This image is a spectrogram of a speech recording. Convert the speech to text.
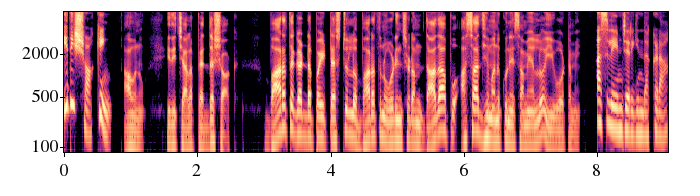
ఇది షాకింగ్. అవును. ఇది చాలా పెద్ద షాక్. భారత గడ్డపై టెస్టుల్లో భారత్ను ఓడించడం దాదాపు అసాధ్యమనుకునే సమయంలో ఈ ఓటమి. అసలేం జరిగిందక్కడ?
